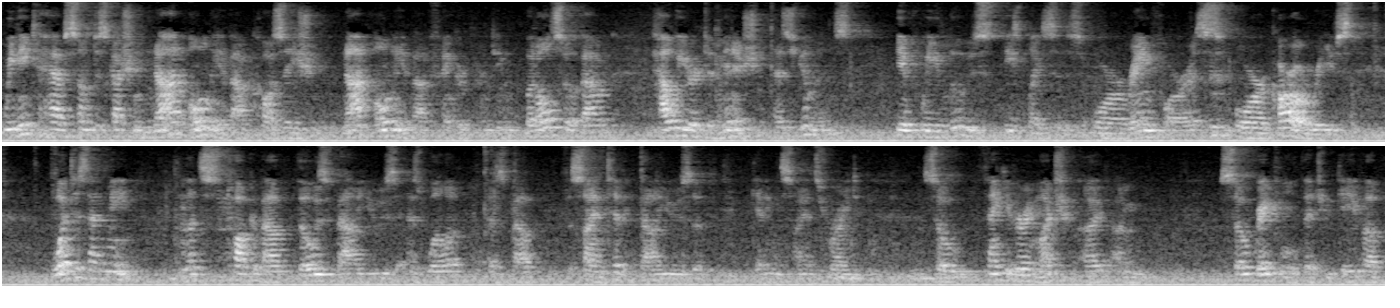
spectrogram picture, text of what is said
We need to have some discussion not only about causation, not only about fingerprinting, but also about how we are diminished as humans if we lose these places or rainforests or coral reefs. What does that mean? let's talk about those values as well as about the scientific values of getting the science right. So thank you very much. I, am so grateful that you gave up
